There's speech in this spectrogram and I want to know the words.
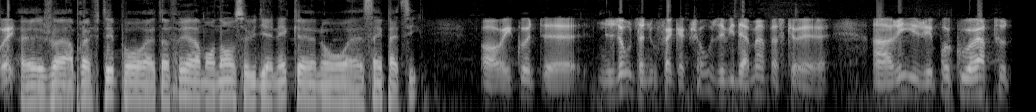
euh, je vais en profiter pour euh, t'offrir à mon nom, celui d'Yannick, nos sympathies. Oh, écoute, nous autres, ça nous fait quelque chose, évidemment, parce que Henri, j'ai pas couvert toute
